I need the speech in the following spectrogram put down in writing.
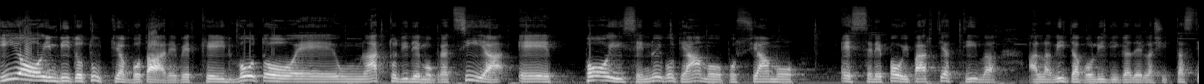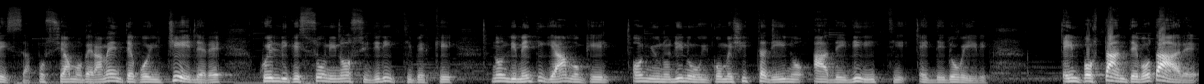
Io invito tutti a votare perché il voto è un atto di democrazia e poi se noi votiamo possiamo essere poi parte attiva alla vita politica della città stessa. Possiamo veramente poi chiedere quelli che sono i nostri diritti perché non dimentichiamo che ognuno di noi come cittadino ha dei diritti e dei doveri. È importante votare,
